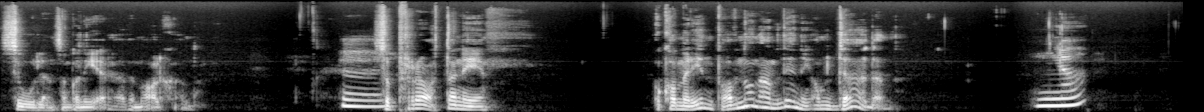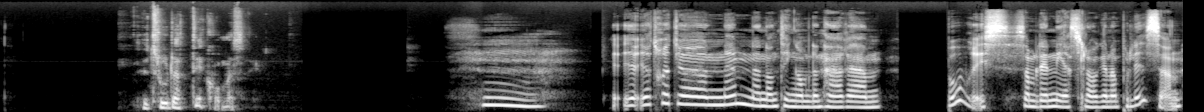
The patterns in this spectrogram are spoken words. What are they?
solen som går ner över Malsjön. Mm. Så pratar ni och kommer in på, av någon anledning, om döden. Ja. Hur tror du att det kommer sig? Hmm. Jag, jag tror att jag nämner någonting om den här em, Boris som blev nedslagen av polisen.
